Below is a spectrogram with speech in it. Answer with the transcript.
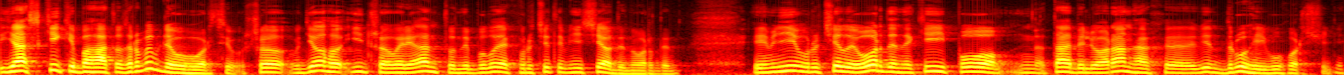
я скільки багато зробив для угорців, що в нього іншого варіанту не було, як вручити мені ще один орден. І мені вручили орден, який по табелю о рангах е, він другий в Угорщині.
